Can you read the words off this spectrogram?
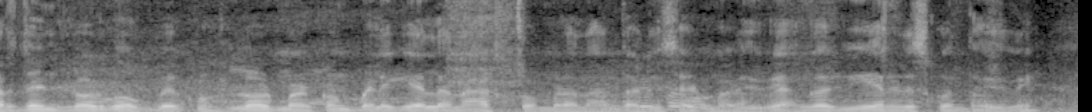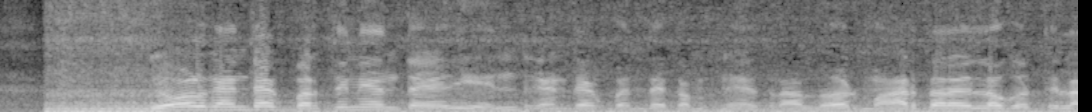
ಅರ್ಜೆಂಟ್ ಲೋಡ್ಗೆ ಹೋಗಬೇಕು. ಲೋಡ್ ಮಾಡ್ಕೊಂಡು ಬೆಳಗ್ಗೆ ಎಲ್ಲ ಹಾಕ್ಸ್ಕೊಂಬಿಡೋಣ ಅಂತ ಡಿಸೈಡ್ ಮಾಡಿದ್ವಿ. ಹಂಗಾಗಿ ಏನು ಹಿಡಿಸ್ಕೊತಾ ಇದ್ವಿ ಏಳು ಗಂಟೆಗೆ ಬರ್ತೀನಿ ಅಂತ ಹೇಳಿ ಎಂಟು ಗಂಟೆಗೆ ಬಂದೆ ಕಂಪ್ನಿ ಹತ್ರ. ಲೋಡ್ ಮಾಡ್ತಾರೋ ಇಲ್ಲೋ ಗೊತ್ತಿಲ್ಲ.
